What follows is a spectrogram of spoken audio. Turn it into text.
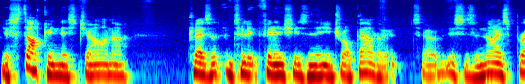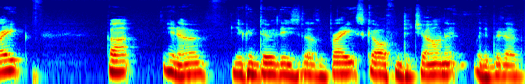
You're stuck in this jhana, pleasant until it finishes, and then you drop out of it. So this is a nice break, but you know you can do these little breaks, go off into jhana with a bit of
